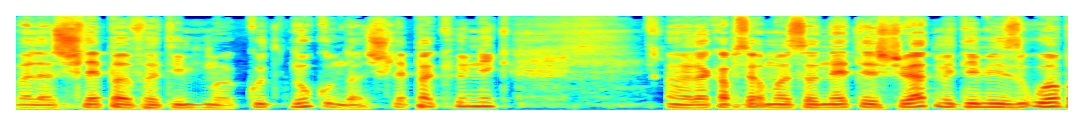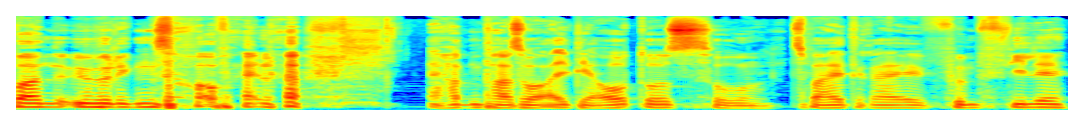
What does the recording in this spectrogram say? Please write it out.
Weil als Schlepper verdient man gut genug und als Schlepperkönig. Äh, da gab es ja auch mal so ein nettes Shirt, mit dem ist Urban übrigens auf einer. Er hat ein paar so alte Autos, so zwei, drei, fünf, viele.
